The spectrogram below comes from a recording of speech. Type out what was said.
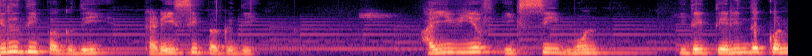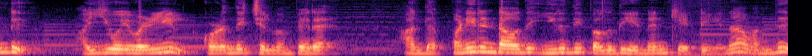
இறுதி பகுதி கடைசி பகுதி ஐவிஎஃப் இக்ஸி முன் இதை தெரிந்து கொண்டு ஐயோ வழியில் குழந்தை செல்வம் பெற அந்த பனிரெண்டாவது இறுதி பகுதி என்னன்னு கேட்டிங்கன்னா வந்து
